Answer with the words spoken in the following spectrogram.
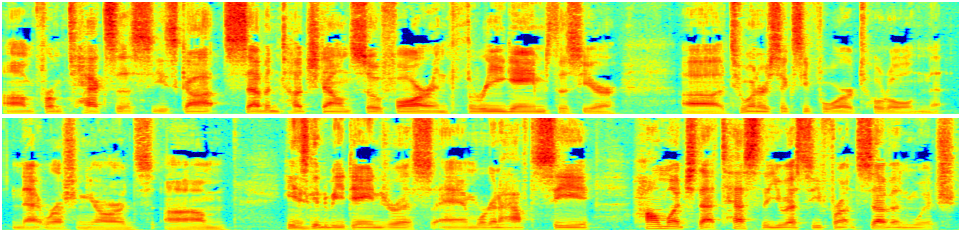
um, from Texas. He's got seven touchdowns so far in three games this year, uh, 264 total net, net rushing yards. Um, he's going to be dangerous, and we're going to have to see how much that tests the USC front seven, which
